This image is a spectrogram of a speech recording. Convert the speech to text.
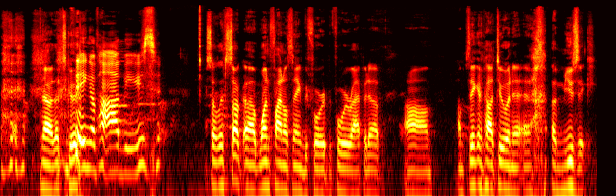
No, that's good. thing of hobbies. So let's talk uh, one final thing before before we wrap it up. Um, I'm thinking about doing a, a, music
